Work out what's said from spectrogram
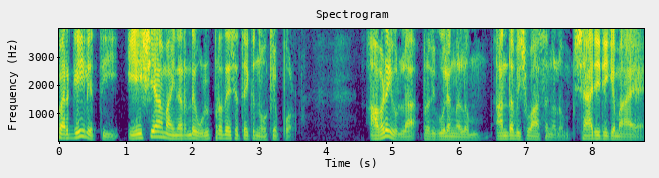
പെർഗയിലെത്തി ഏഷ്യ മൈനറിന്റെ ഉൾപ്രദേശത്തേക്ക് നോക്കിയപ്പോൾ അവിടെയുള്ള പ്രതികൂലങ്ങളും അന്ധവിശ്വാസങ്ങളും ശാരീരികമായ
